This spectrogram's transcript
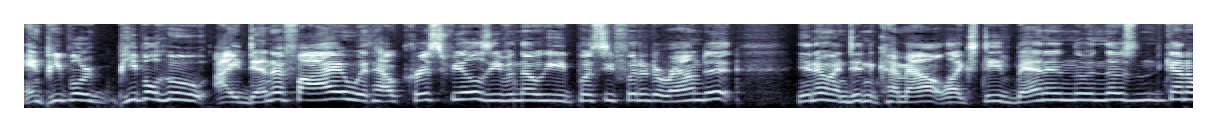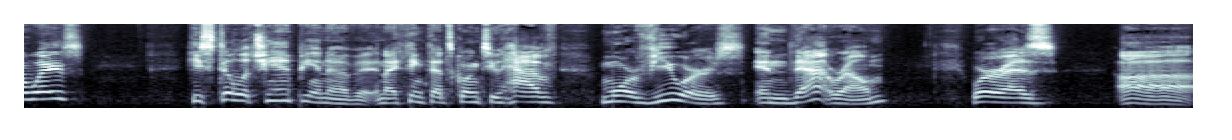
and people are people who identify with how Chris feels, even though he pussyfooted around it, you know, and didn't come out like Steve Bannon in those kind of ways. He's still a champion of it, and I think that's going to have more viewers in that realm. Whereas uh,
